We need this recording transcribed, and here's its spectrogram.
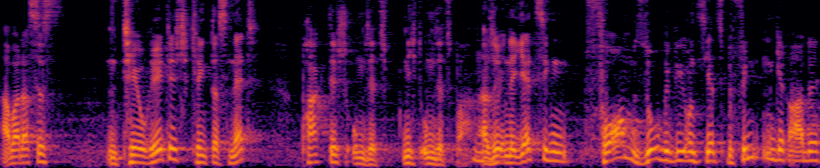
aber das ist, theoretisch klingt das nett, praktisch umsetz nicht umsetzbar. Mhm. Also in der jetzigen Form, so wie wir uns jetzt befinden gerade,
